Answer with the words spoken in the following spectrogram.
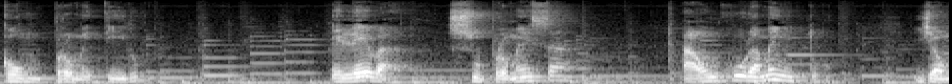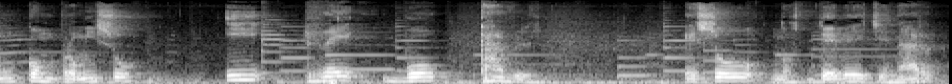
comprometido, eleva su promesa a un juramento y a un compromiso irrevocable. Eso nos debe llenar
